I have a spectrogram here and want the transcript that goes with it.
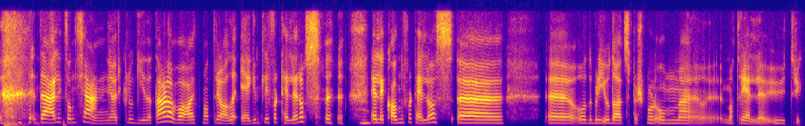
Det er litt sånn kjernen i arkeologi, dette her, da, hva et materiale egentlig forteller oss. Mm. Eller kan fortelle oss. Uh, uh, og det blir jo da et spørsmål om uh, materielle uttrykk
